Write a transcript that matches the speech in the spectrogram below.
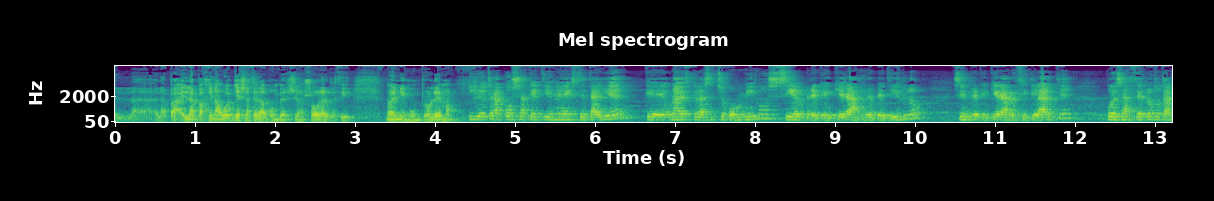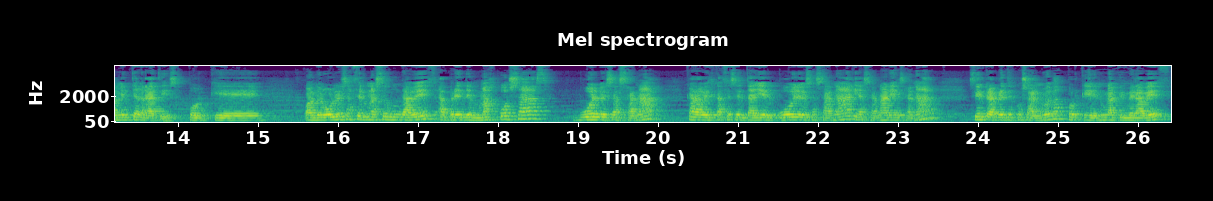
en la página web ya se hace la conversión sola, es decir, no hay ningún problema. Y otra cosa que tiene este taller, que una vez que lo has hecho conmigo, siempre que quieras repetirlo, siempre que quieras reciclarte, puedes hacerlo totalmente gratis, porque cuando lo vuelves a hacer una segunda vez aprendes más cosas, vuelves a sanar, cada vez que haces el taller vuelves a sanar y a sanar y a sanar, siempre aprendes cosas nuevas porque en una primera vez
